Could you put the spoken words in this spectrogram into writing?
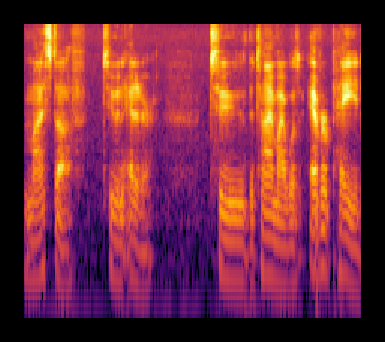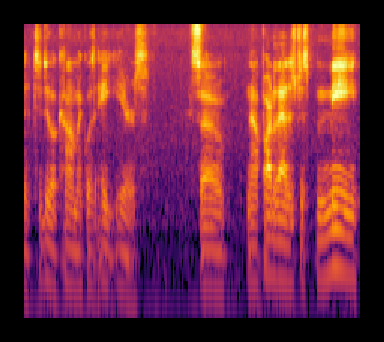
my stuff to an editor to the time I was ever paid to do a comic was eight years. So now part of that is just me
